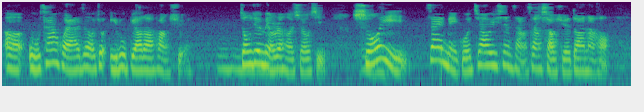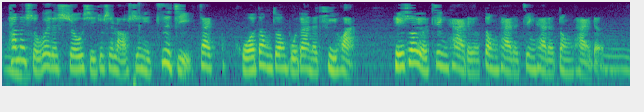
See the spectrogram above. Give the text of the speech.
呃，午餐回来之后就一路飙到放学，中间没有任何休息。所以在美国教育现场上，小学端了哈，他们所谓的休息就是老师你自己在活动中不断的替换。比如说有静态的，有动态的，静态的，动态的。嗯。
